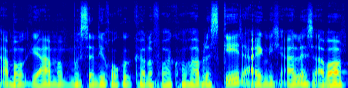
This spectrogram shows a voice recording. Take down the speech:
aber ja, man muss dann die Rokokörner vorher kochen, aber das geht eigentlich alles. Aber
